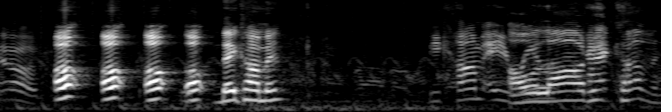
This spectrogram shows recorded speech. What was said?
No, Oh, oh, oh, oh, they coming. become a Oh real lord, he coming.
